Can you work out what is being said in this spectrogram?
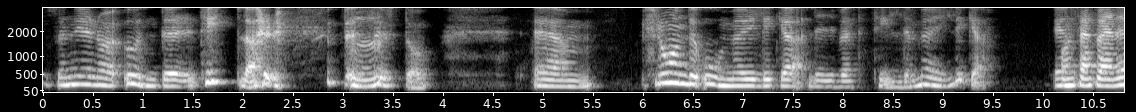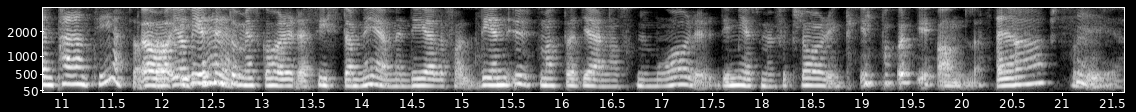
Och sen är det några undertitlar dessutom. Ehm, från det omöjliga livet till det möjliga. En- Och sen så är det en parentes också. ja, jag vet inte om jag ska ha det där sista med men det är i alla fall det är en utmattad hjärnas memoarer. Det är mer som en förklaring till vad det handlar. Ja, precis.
